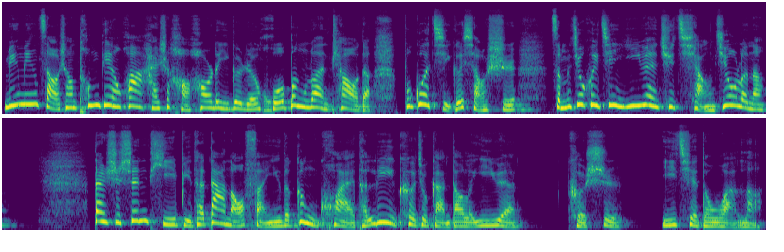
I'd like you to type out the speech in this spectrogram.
明明早上通电话还是好好的一个人，活蹦乱跳的，不过几个小时，怎么就会进医院去抢救了呢？但是身体比他大脑反应的更快，他立刻就赶到了医院。可是，一切都晚了，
